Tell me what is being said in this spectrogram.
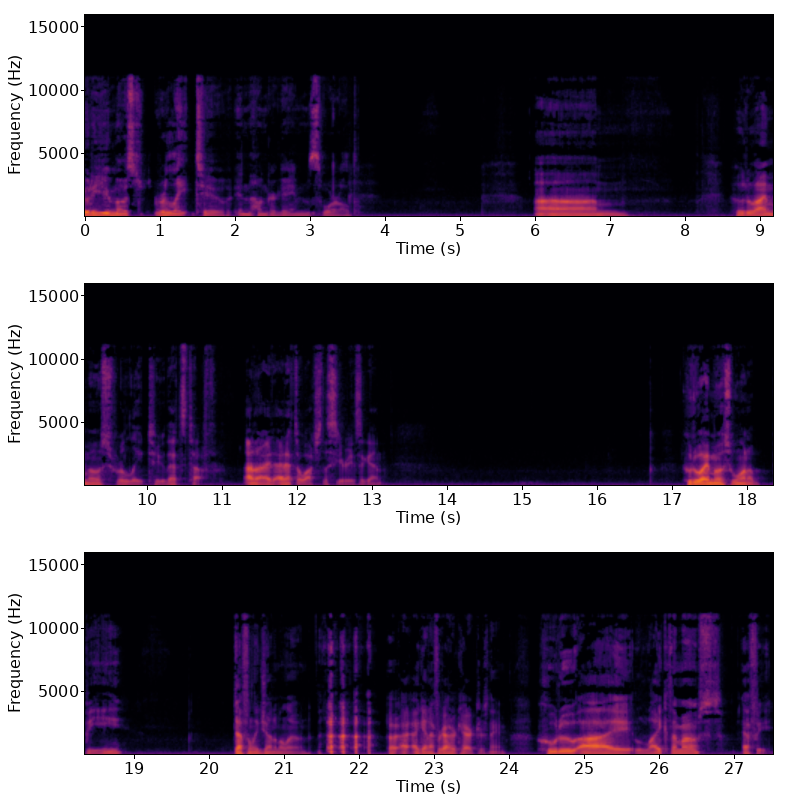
Who do you most relate to in the Hunger Games world? Um, who do I most relate to? That's tough. I don't know. I'd, I'd have to watch the series again. Who do I most want to be? Definitely Jena Malone. uh, again, I forgot her character's name. Who do I like the most? Effie.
